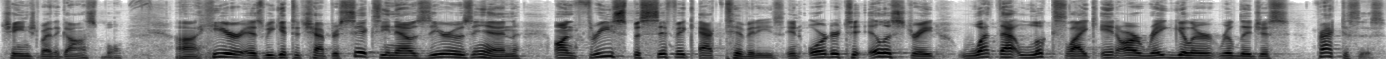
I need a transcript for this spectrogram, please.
changed by the gospel. Uh, here, as we get to chapter 6, he now zeroes in on three specific activities in order to illustrate what that looks like in our regular religious practices.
